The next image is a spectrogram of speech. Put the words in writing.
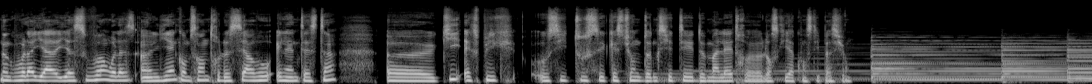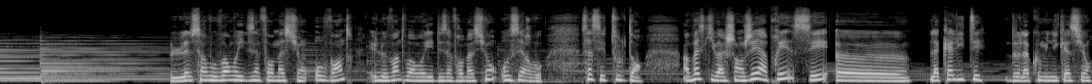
Donc voilà, il y a, y a souvent voilà un lien comme ça entre le cerveau et l'intestin euh, qui explique aussi toutes ces questions d'anxiété, de mal-être euh, lorsqu'il y a constipation. Le cerveau va envoyer des informations au ventre et le ventre va envoyer des informations au cerveau. Ça, c'est tout le temps. En fait, ce qui va changer après, c'est euh, la qualité de la communication.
